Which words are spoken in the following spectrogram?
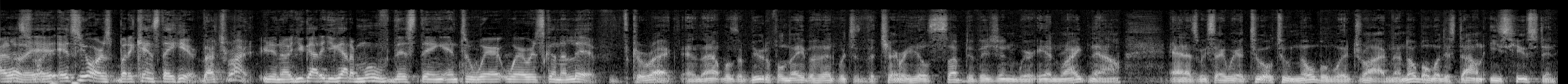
I, I love it. right. It's yours, but it can't stay here. That's right. You know, you got to you got to move this thing into where where it's going to live. It's correct. And that was a beautiful neighborhood, which is the Cherry Hill subdivision we're in right now. And as we say, we're at 202 Noblewood Drive. Now, Noblewood is down East Houston.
